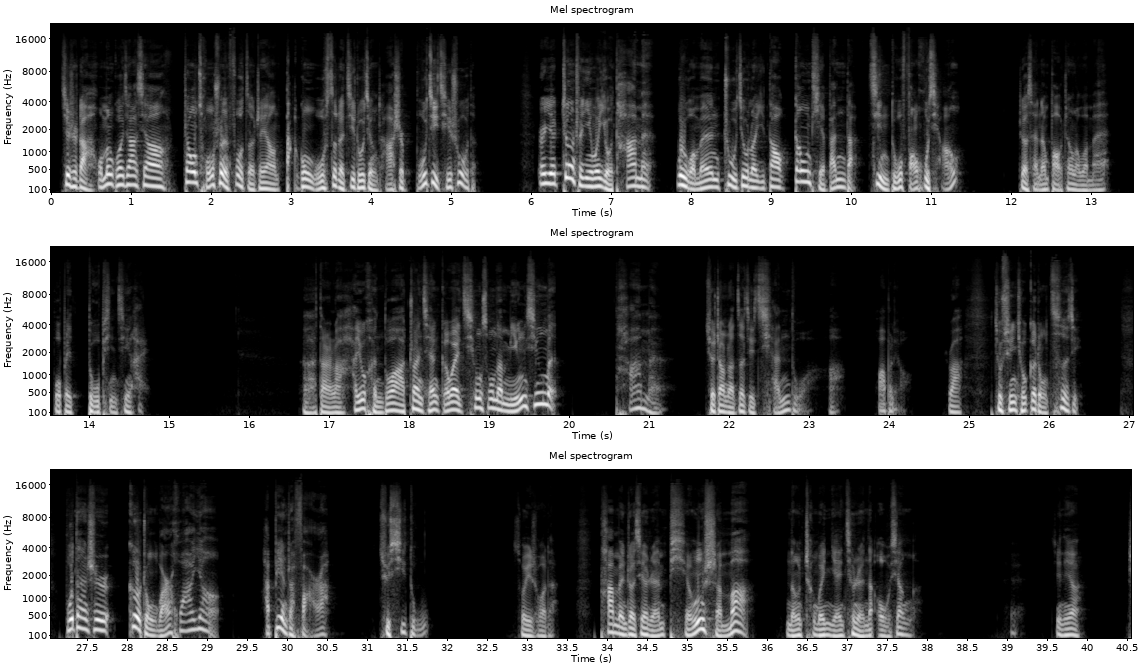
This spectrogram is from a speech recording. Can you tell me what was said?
其实的，我们国家像张从顺父子这样大公无私的缉毒警察是不计其数的，而也正是因为有他们为我们铸就了一道钢铁般的禁毒防护墙，这才能保证了我们不被毒品侵害。啊，当然了，还有很多啊赚钱格外轻松的明星们，他们却仗着自己钱多啊花不了，是吧？就寻求各种刺激，不但是各种玩花样。还变着法儿啊，去吸毒。所以说的，他们这些人凭什么能成为年轻人的偶像啊？今天啊，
